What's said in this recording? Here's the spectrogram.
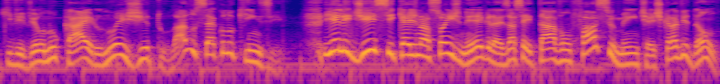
que viveu no Cairo, no Egito, lá no século XV. E ele disse que as nações negras aceitavam facilmente a escravidão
